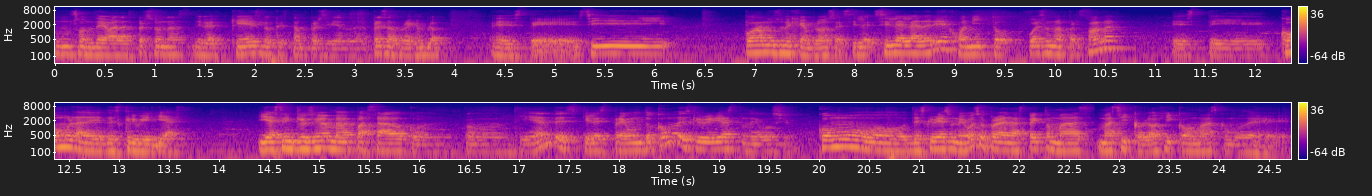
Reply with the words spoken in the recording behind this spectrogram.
un sondeo a las personas de ver qué es lo que están percibiendo de la empresa. Por ejemplo, este, si pongamos un ejemplo, o sea, si, le- si la heladería de Juanito fuese una persona, este, ¿cómo la de- describirías? Y hasta inclusive me ha pasado con, con clientes que les pregunto, ¿cómo describirías tu negocio? ¿Cómo describirías un negocio? Pero en el aspecto más, más psicológico, más como de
